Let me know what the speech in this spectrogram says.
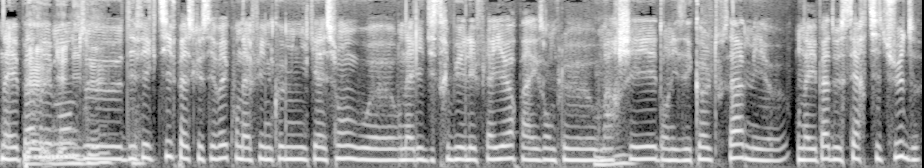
On n'avait pas a- vraiment de- d'effectifs parce que c'est vrai qu'on a fait une communication où euh, on allait distribuer les flyers, par exemple, au Mhm. marché, dans les écoles, tout ça, mais euh, on n'avait pas de certitude.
